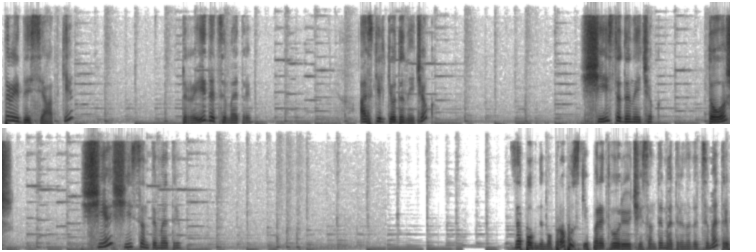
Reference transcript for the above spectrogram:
три десятки 3 дециметри. А скільки одиничок? 6 одиничок. Тож ще 6 сантиметрів. Заповнимо пропуски, перетворюючи сантиметри на дециметри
